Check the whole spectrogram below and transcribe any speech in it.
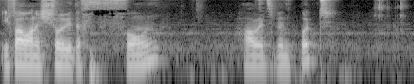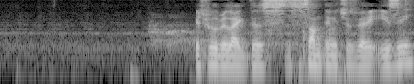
If I want to show you the phone how it's been put it will be like this. This is something which is very easy.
